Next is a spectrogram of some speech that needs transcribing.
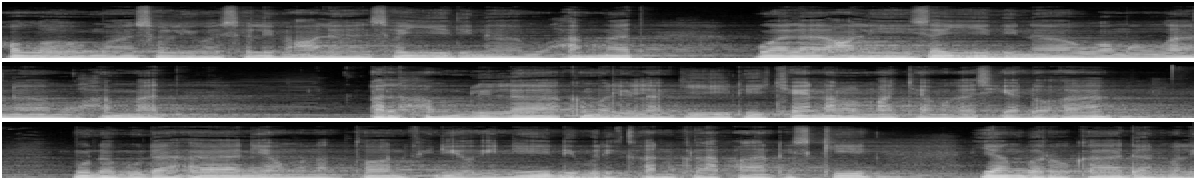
Allahumma salli wa sallim ala sayyidina Muhammad wa ala ali sayyidina wa maulana Muhammad. Alhamdulillah kembali lagi di channel Macam Kasih Doa. Mudah-mudahan yang menonton video ini diberikan kelapangan rizki yang barokah dan melimpah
